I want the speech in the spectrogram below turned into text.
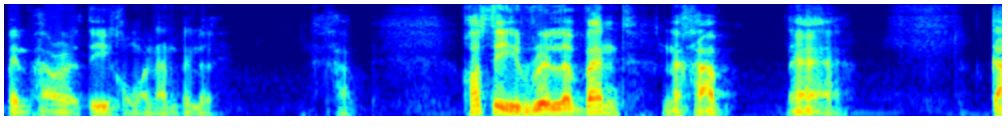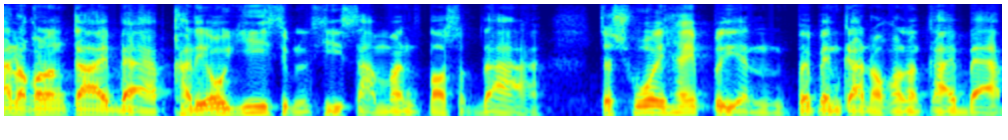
เป็น priority ของวันนั้นไปเลยนะครับข้อ 4 relevant นะครับอ่าการออกกำลังกายแบบคาร์ดิโอ 20 นาที 3 วันต่อสัปดาห์ จะช่วยให้เปลี่ยนไปเป็นการออกกำลังกายแบบ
